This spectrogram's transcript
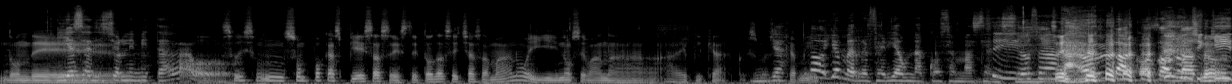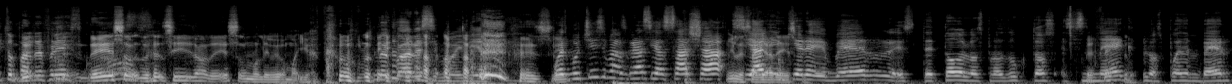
donde ¿Y es edición limitada o...? Son, son pocas piezas, este, todas hechas a mano y no se van a, a replicar, pues, Ya. No, yo me refería a una cosa más sencilla. Sí, o sea, Sí. una cosa uno más... chiquito No, para el de- refresco. De, ¿no? eso, de- sí, no, de eso no le veo mayor problema. Me parece muy bien. Sí. Pues muchísimas gracias, Sasha. Si alguien quiere ver este todos los productos Sneg, Perfecto. los pueden ver.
